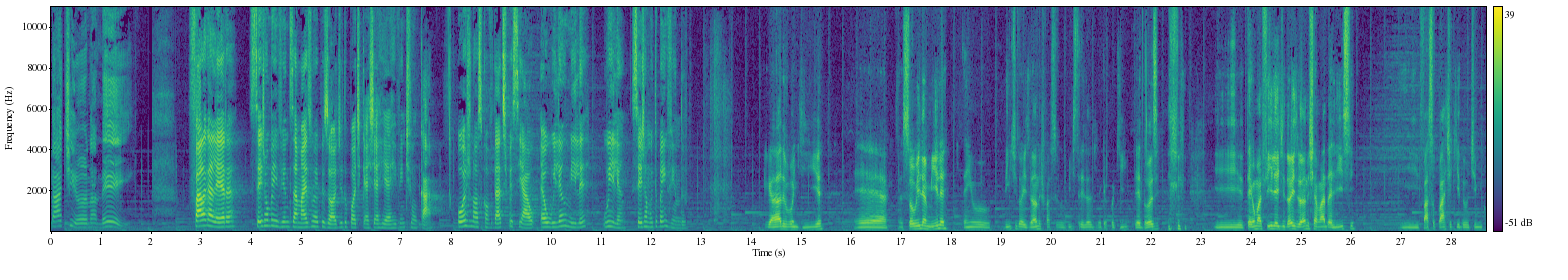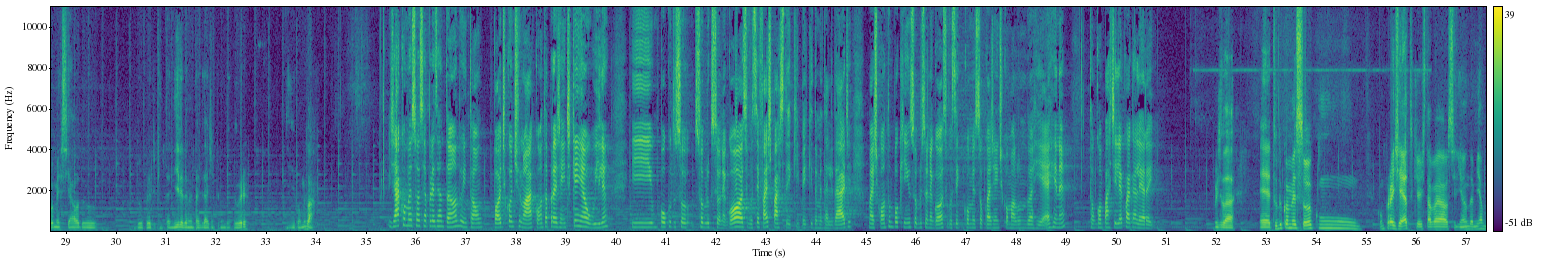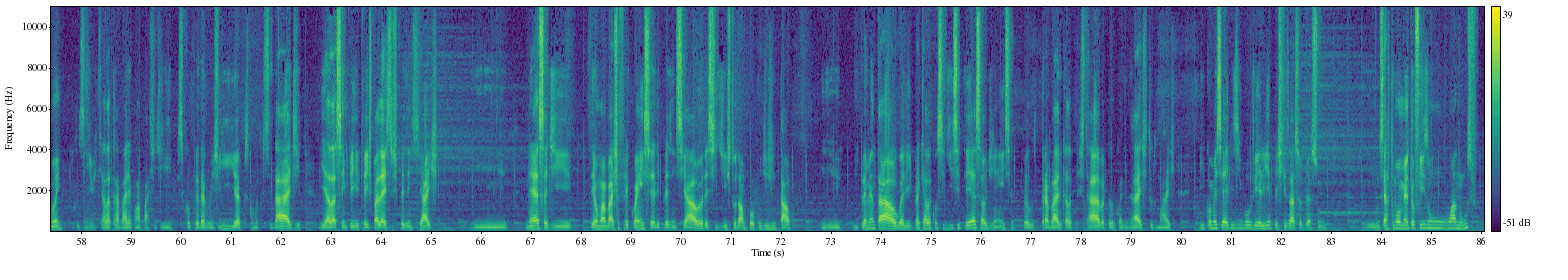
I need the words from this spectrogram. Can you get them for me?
Tatiana Ney. Fala galera, sejam bem-vindos a mais um episódio do podcast RR21K. Hoje nosso convidado especial é o William Miller. William, seja muito bem-vindo. Obrigado, bom dia. É, eu sou o William Miller, tenho 22 anos, faço 23 anos daqui a pouquinho, é 12. e tenho uma filha de dois anos chamada Alice. E faço parte aqui do time comercial do do Pedro Quintanilha, da Mentalidade Empreendedora. E vamos lá. Já começou se apresentando, então pode continuar. Conta pra gente quem é o William e um pouco do so, sobre o seu negócio. Você faz parte da equipe aqui da Mentalidade, mas conta um pouquinho sobre o seu negócio. Você que começou com a gente como aluno do RR, né? Então compartilha com a galera aí. Vamos lá. É, tudo começou com, com um projeto que eu estava auxiliando a minha mãe inclusive, que ela trabalha com a parte de psicopedagogia, psicomotricidade, e ela sempre fez palestras presenciais. E nessa de ter uma baixa frequência ali presencial, eu decidi estudar um pouco digital e implementar algo ali para que ela conseguisse ter essa audiência pelo trabalho que ela prestava, pela qualidade e tudo mais. E comecei a desenvolver ali, a pesquisar sobre o assunto. E num certo momento eu fiz um, um anúncio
